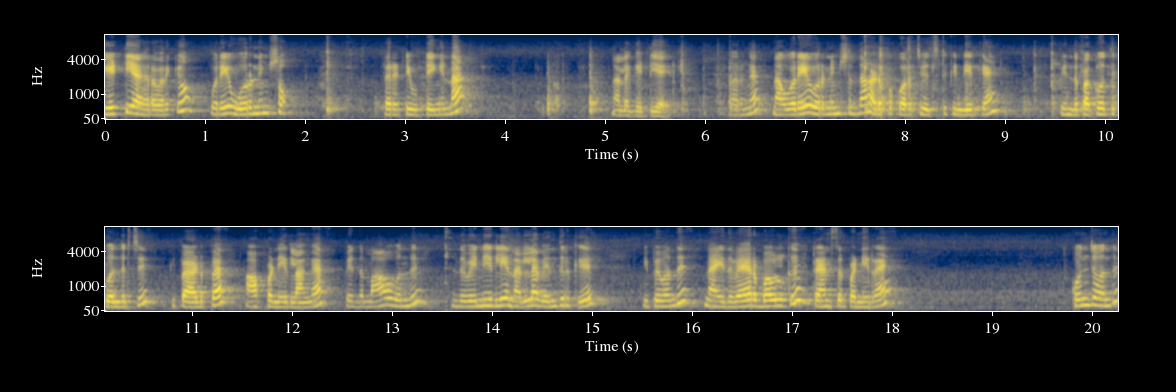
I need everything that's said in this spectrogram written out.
கெட்டியாகிற வரைக்கும் ஒரே ஒரு நிமிஷம் பிரட்டி விட்டிங்கன்னா நல்லா கெட்டியாயிடும். பாருங்கள் நான் ஒரே ஒரு நிமிஷம் தான் அடுப்பை குறைச்சி வச்சுட்டு கிண்டியிருக்கேன். இப்போ இந்த பக்குவத்துக்கு வந்துருச்சு. இப்போ அடுப்பை ஆஃப் பண்ணிடலாங்க இப்போ இந்த மாவு வந்து இந்த வெந்நீர்லேயே நல்லா வெந்திருக்கு. இப்போ வந்து நான் இதை வேறு பவுலுக்கு ட்ரான்ஸ்ஃபர் பண்ணிடுறேன். கொஞ்சம் வந்து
